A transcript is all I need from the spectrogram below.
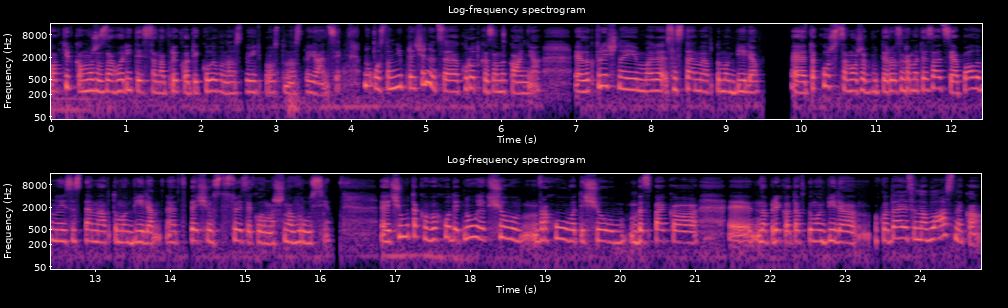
автівка може загорітися, наприклад, і коли вона стоїть просто на стоянці. Ну, основні причини це коротке замикання електричної системи автомобіля. Е, Також це може бути розгерметизація паливної системи автомобіля. Е, Це те, що стосується, коли машина в русі. Е, Чому так виходить? Ну, якщо враховувати, що безпека, е, наприклад, автомобіля покладається на власника,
